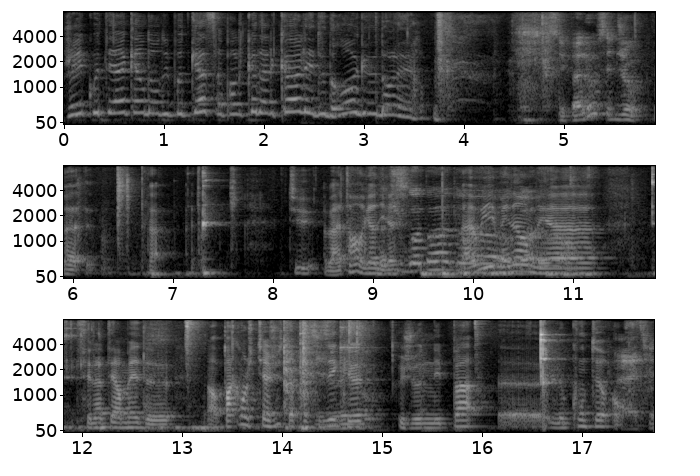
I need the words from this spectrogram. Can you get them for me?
J'ai écouté un quart d'heure du podcast, ça parle que d'alcool et de drogue dans l'air. C'est pas nous, c'est Joe. Bah. Tu... Bah attends, regarde, Bah, il a. tu bois pas, toi Ah oui, mais non, Bah, mais non. euh, c'est l'intermède. euh. Alors par contre, je tiens juste à préciser que je n'ai pas euh, le compteur. oh, Ah,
